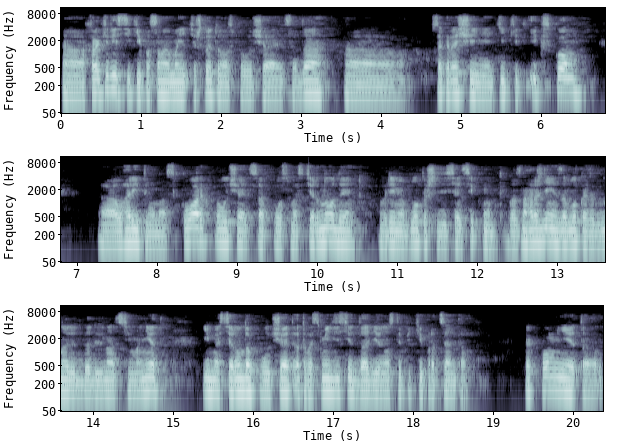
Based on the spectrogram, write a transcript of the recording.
А, характеристики по самой монете, что это у нас получается, да, а, сокращение ticket XCOM, а, алгоритм у нас Quark получается, пост мастерноды, время блока 60 секунд, вознаграждение за блок от 1 до 12 монет и мастернода получает от 80 до 95 процентов. Как по мне, это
